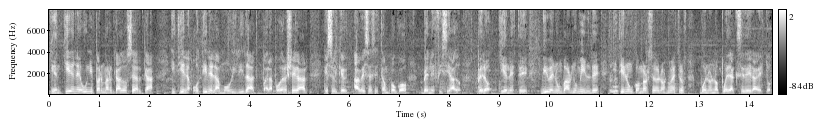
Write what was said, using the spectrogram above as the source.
quien tiene un hipermercado cerca y tiene o tiene la movilidad para poder llegar es el que a veces está un poco beneficiado. Pero quien este, vive en un barrio humilde y tiene un comercio de los nuestros, bueno, no puede acceder a esto.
